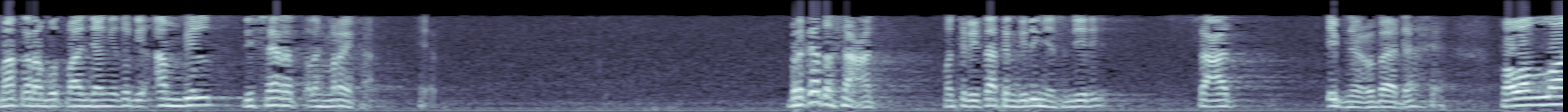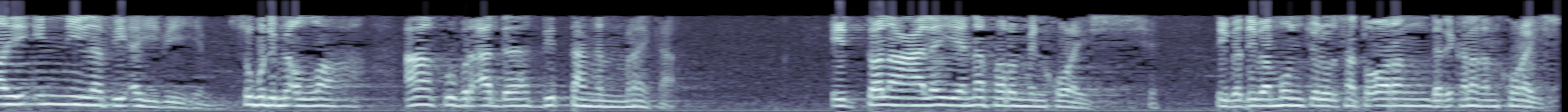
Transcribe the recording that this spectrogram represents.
Maka rambut panjang itu diambil, diseret oleh mereka. Berkata Sa'ad menceritakan dirinya sendiri, Sa'ad ibn Ubadah, "Fawallahi inni la fi aydihim." Sungguh demi Allah, aku berada di tangan mereka. Ittala alayya nafarun min Quraisy. Tiba-tiba muncul satu orang dari kalangan Quraisy.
